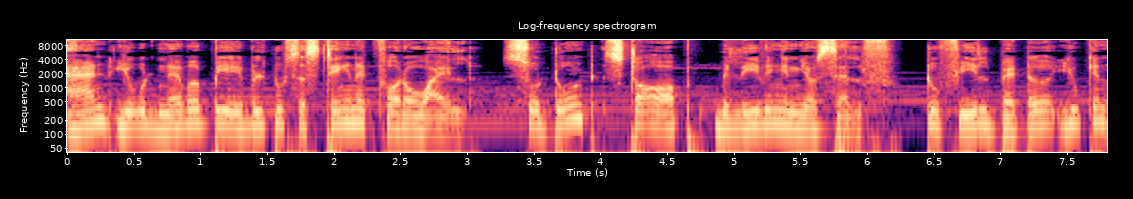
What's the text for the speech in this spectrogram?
and you would never be able to sustain it for a while. So don't stop believing in yourself. To feel better, you can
